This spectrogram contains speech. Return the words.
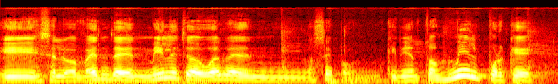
y se lo venden en mil y te devuelven, no sé, por 500 mil, porque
